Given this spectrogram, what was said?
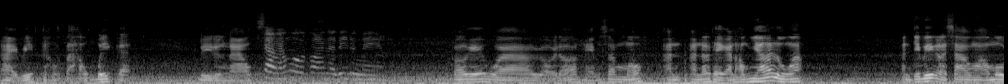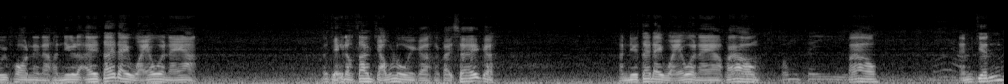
Ai biết đâu tao không biết cả đi đường nào? Sao bạn mua con là đi đường này à? có ghé qua rồi đó hẻm 61 anh anh nói thiệt anh không nhớ luôn á. Anh chỉ biết là sao mà mobile này nè hình như là Ê, tới đây quẹo rồi nè. À nó chạy đầu tới chổng luôn rồi kìa thằng tài xế kìa. Hình như tới đây quẹo rồi nè à, phải không? Công ty phải không? Hẻm chính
